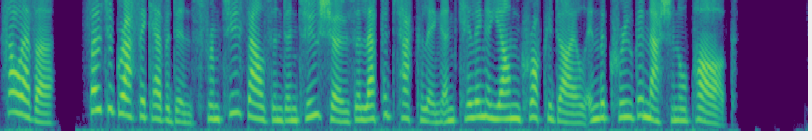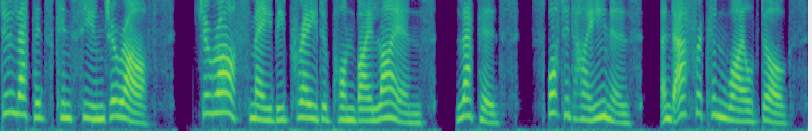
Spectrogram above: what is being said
However, photographic evidence from 2002 shows a leopard tackling and killing a young crocodile in the Kruger National Park. Do leopards consume giraffes? Giraffes may be preyed upon by lions, leopards, spotted hyenas, and African wild dogs.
